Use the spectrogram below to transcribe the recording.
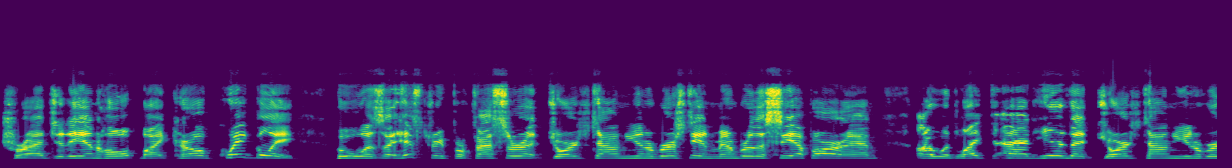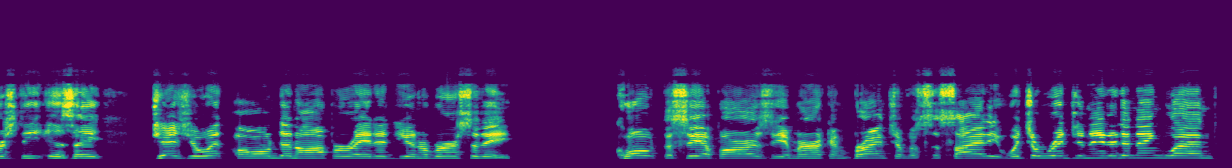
Tragedy and Hope by Carroll Quigley, who was a history professor at Georgetown University and member of the CFR. And I would like to add here that Georgetown University is a Jesuit owned and operated university. Quote, the CFR is the American branch of a society which originated in England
